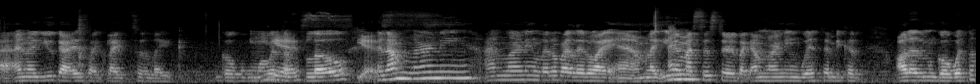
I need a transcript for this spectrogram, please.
I know you guys like like to like go more with the flow. Yes. And I'm learning. I'm learning little by little. I am like even my sister. Like I'm learning with them because all of them go with the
